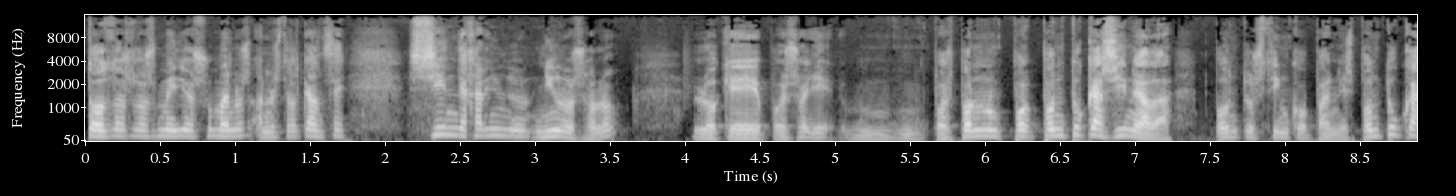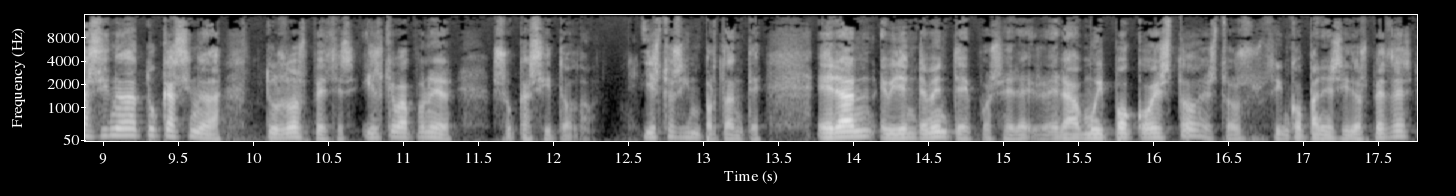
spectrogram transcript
todos los medios humanos a nuestro alcance sin dejar ni uno solo. Lo que, pues oye, mm, pues pon, pon, pon tu casi nada, pon tus cinco panes, pon tu casi nada, tu casi nada, tus dos peces. ¿Y el que va a poner? Su casi todo. Y esto es importante. Eran, evidentemente, pues era, muy poco esto, estos cinco panes y dos peces,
